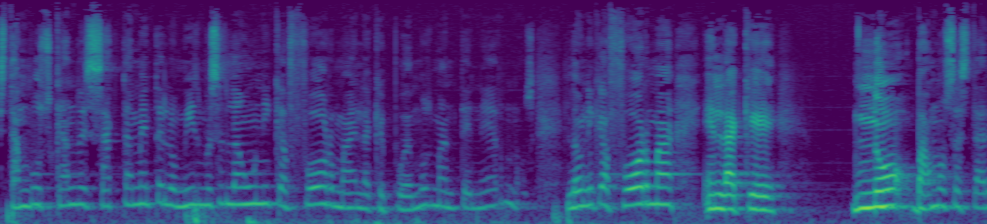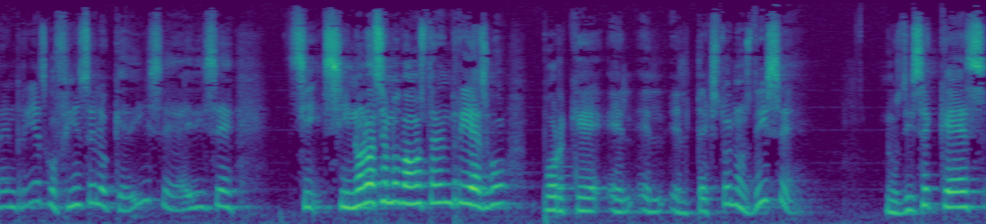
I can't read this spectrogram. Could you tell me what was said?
están buscando exactamente lo mismo. Esa es la única forma en la que podemos mantenernos, la única forma en la que no vamos a estar en riesgo. Fíjense lo que dice. Ahí dice, si, si no lo hacemos vamos a estar en riesgo porque el, texto nos dice, nos dice que es,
